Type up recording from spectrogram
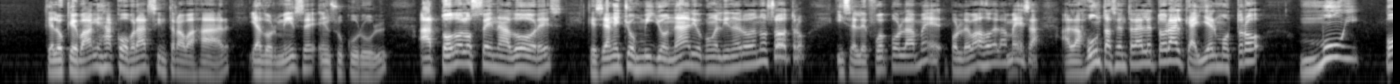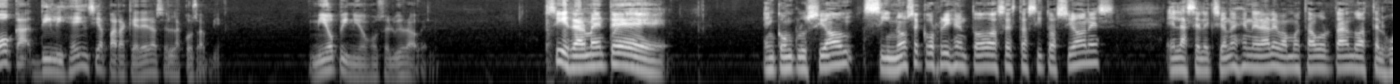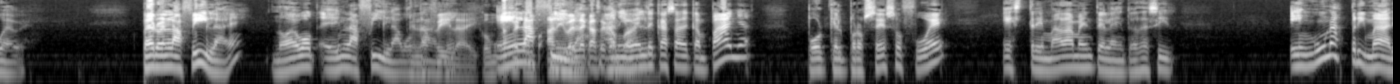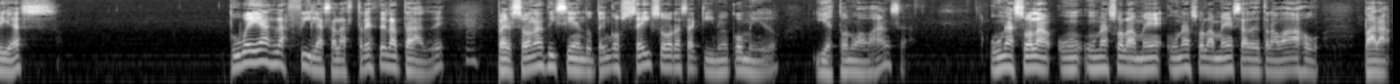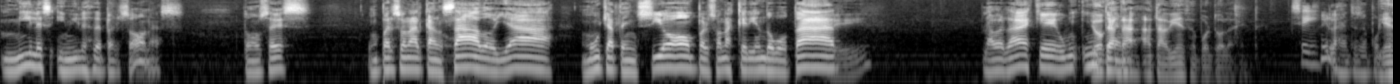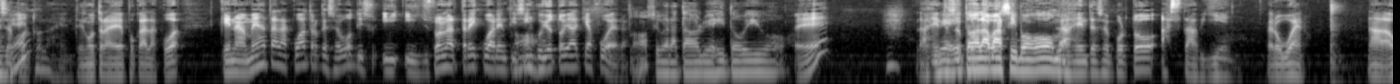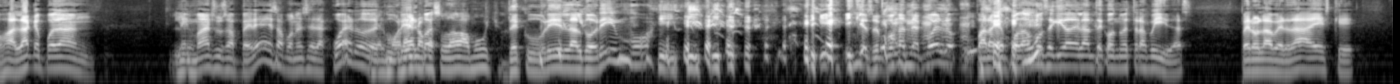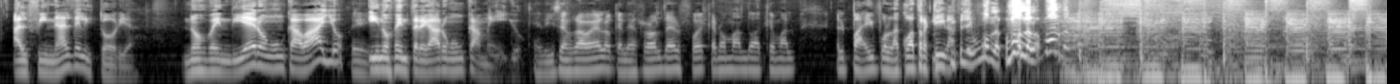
que lo que van es a cobrar sin trabajar y a dormirse en su curul, a todos los senadores que se han hecho millonarios con el dinero de nosotros y se le fue por, la por debajo de la mesa a la Junta Central Electoral que ayer mostró muy poca diligencia para querer hacer las cosas bien. Mi opinión, José Luis Ravelo. Sí, realmente, en conclusión, si no se corrigen todas estas situaciones, en las elecciones generales vamos a estar votando hasta el jueves. Pero en la fila, ¿eh? No es vot- en la fila votando. fila y con en la camp- a nivel de casa de a nivel campaña. de casa de campaña, porque el proceso fue extremadamente lento. Es decir, en unas primarias, tú veías las filas a las 3 de la tarde, personas diciendo, tengo 6 horas aquí, no he comido, y esto no avanza. Una sola, un- una sola, me- una sola mesa de trabajo para miles y miles de personas. Entonces, un personal cansado ya, mucha tensión, personas queriendo votar. La verdad es que un, un Yo creo que tema. hasta, hasta bien se portó la gente. Sí. Sí, la gente se portó Bien se bien. portó la gente. En otra época, las cua- que nada más hasta las 4 que se vota y, y- son las 3 y 45 No. yo estoy aquí afuera. No, si hubiera estado el viejito vivo. ¿Eh? La El gente, se viejito de la Gómez. la gente se portó hasta bien. Pero bueno, nada, ojalá que puedan limar sus asperezas, ponerse de acuerdo, Y el descubrir, moreno que cuál- sudaba mucho. descubrir el algoritmo y, y- y que se pongan de acuerdo para que podamos seguir adelante con nuestras vidas. Pero la verdad es que al final de la historia nos vendieron un caballo Sí. y nos entregaron un camello. Que dicen Ravelo que el error de él fue que no mandó a quemar el país por las cuatro esquinas.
